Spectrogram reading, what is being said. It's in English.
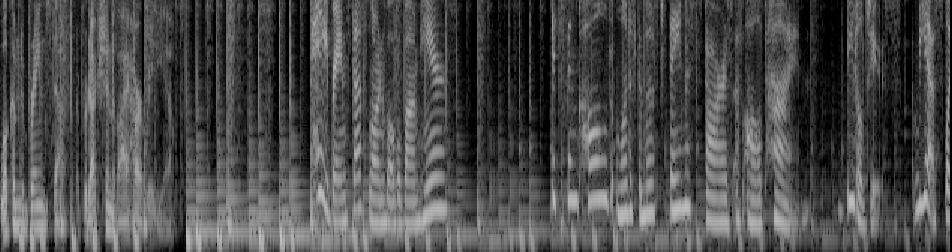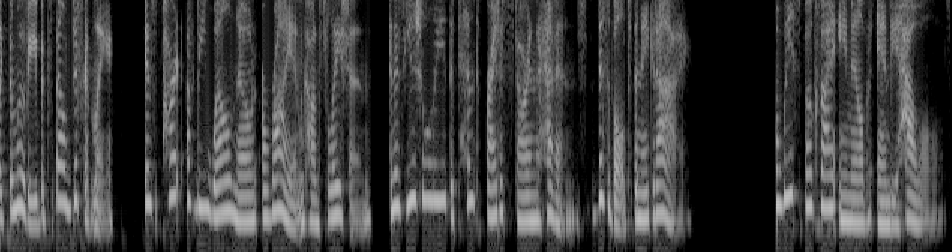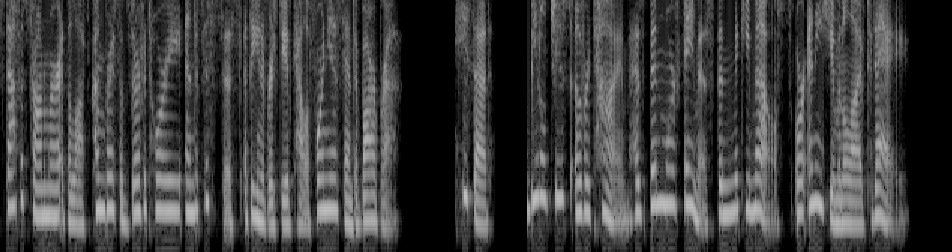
Welcome to Brainstuff, a production of iHeartRadio. Hey, Brainstuff, Lauren Vogelbaum here. It's been called one of the most famous stars of all time. Betelgeuse, yes, like the movie, but spelled differently, is part of the well known Orion constellation and is usually the 10th brightest star in the heavens, visible to the naked eye. We spoke via email with Andy Howell, staff astronomer at the Las Cumbres Observatory and a physicist at the University of California, Santa Barbara. He said, Betelgeuse over time has been more famous than Mickey Mouse or any human alive today.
